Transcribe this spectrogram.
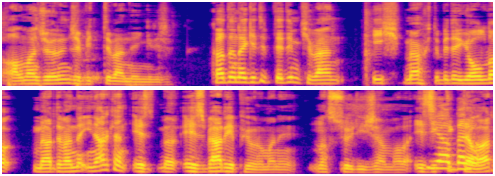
Almanca öğrenince bitti bende İngilizce. Kadına gidip dedim ki ben ich möchte bir de yolda merdivenden inerken ez- ezber yapıyorum hani nasıl söyleyeceğim falan. Eziklik ben de var.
